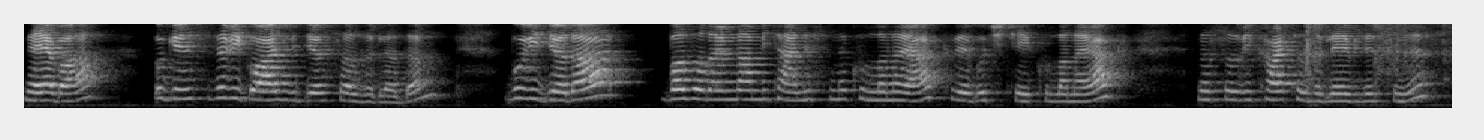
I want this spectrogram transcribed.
Merhaba. Bugün size bir guaj videosu hazırladım. Bu videoda vazolarımdan bir tanesini kullanarak ve bu çiçeği kullanarak nasıl bir kart hazırlayabilirsiniz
